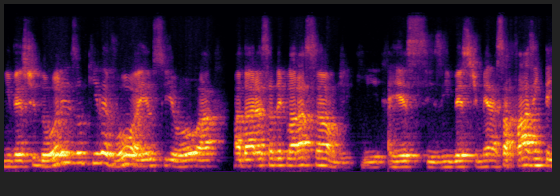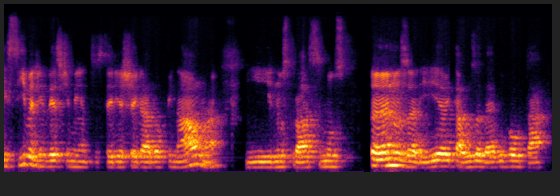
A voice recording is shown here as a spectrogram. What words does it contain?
investidores, o que levou aí o CEO a, a dar essa declaração de que esses investimentos, essa fase intensiva de investimentos teria chegado ao final, né? E nos próximos anos ali a Itaúsa deve voltar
